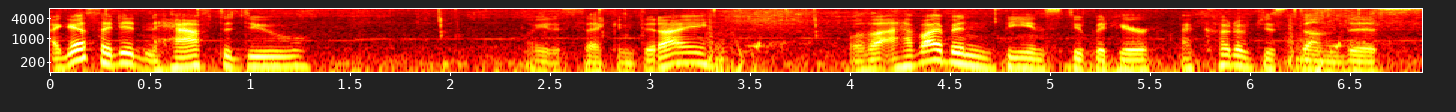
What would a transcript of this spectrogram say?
I guess I didn't have to do... Wait a second, did I... Was I- have I been being stupid here? I could've just done this.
